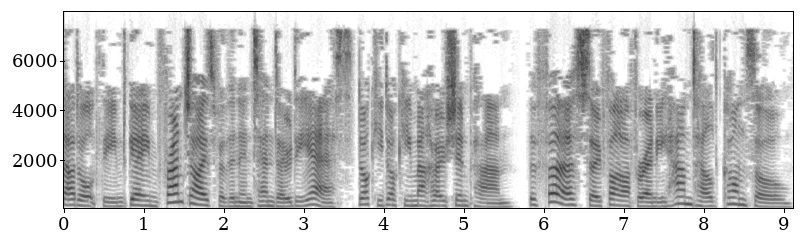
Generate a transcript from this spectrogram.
adult-themed game franchise for the Nintendo DS, Doki Doki Majo Shinpan the first so far for any handheld console.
